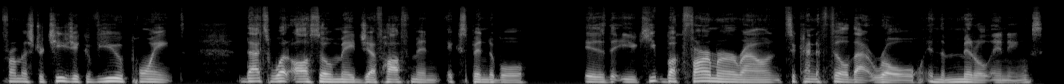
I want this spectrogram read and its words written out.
from a strategic viewpoint, that's what also made Jeff Hoffman expendable is that you keep Buck Farmer around to kind of fill that role in the middle innings.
